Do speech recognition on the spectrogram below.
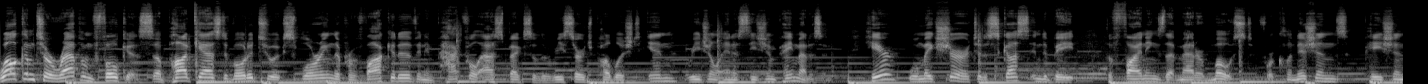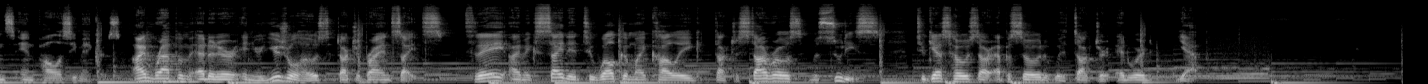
Welcome to RAPM Focus, a podcast devoted to exploring the provocative and impactful aspects of the research published in regional anesthesia and pain medicine. Here, we'll make sure to discuss and debate the findings that matter most for clinicians, patients, and policymakers. I'm RAPM editor and your usual host, Dr. Brian Sites. Today, I'm excited to welcome my colleague, Dr. Stavros Memtsoudis, to guest host our episode with Dr. Edward Yap.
